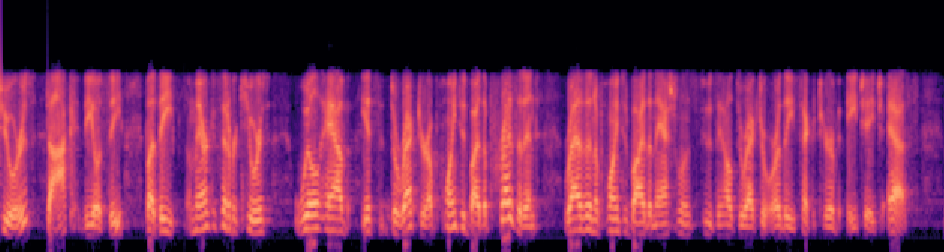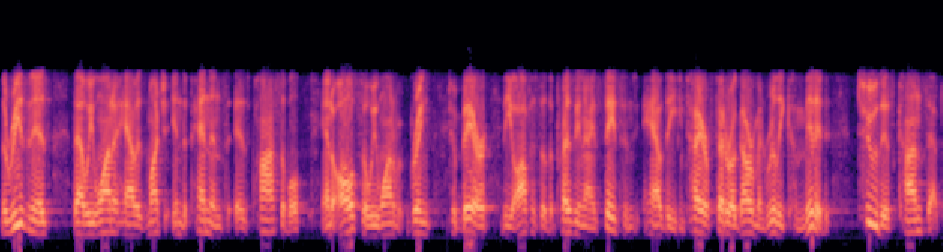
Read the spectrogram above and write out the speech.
cures, DOC, DOC, but the American Center for Cures will have its director appointed by the president rather than appointed by the National Institutes of Health director or the secretary of HHS. The reason is that we want to have as much independence as possible, and also we want to bring to bear the office of the President of the United States and have the entire federal government really committed to this concept.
